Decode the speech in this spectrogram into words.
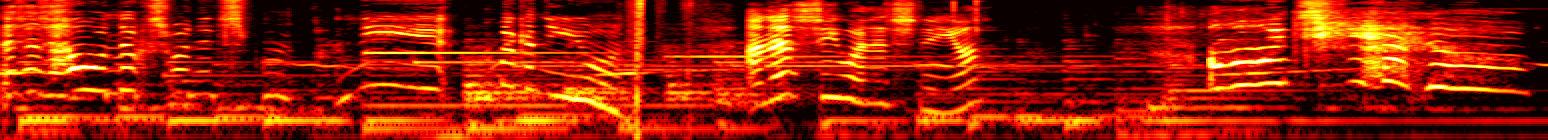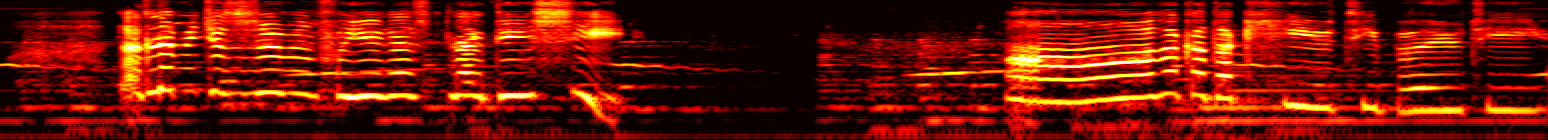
This is how it looks when it's Oh neon. And let's see when it's neon. Oh, it's yellow. Let me just zoom in for you guys. Like, do you see? Oh, look at that cutie booty.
